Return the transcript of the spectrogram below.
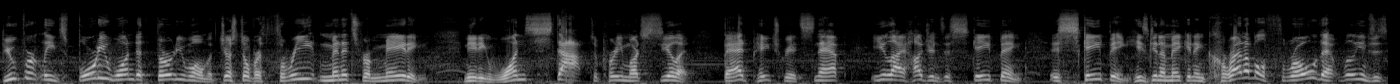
Beaufort leads 41 to 31 with just over three minutes remaining, needing one stop to pretty much seal it. Bad Patriot snap. Eli Hudgens escaping, escaping. He's going to make an incredible throw that Williams is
